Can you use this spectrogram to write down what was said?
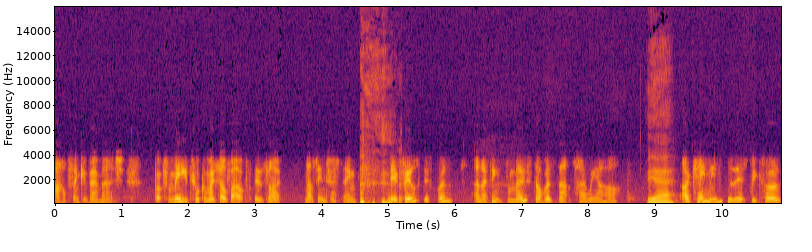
"Oh, thank you very much." But for me, talking myself up is like that's interesting. it feels different, and I think for most of us, that's how we are. Yeah. I came into this because,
